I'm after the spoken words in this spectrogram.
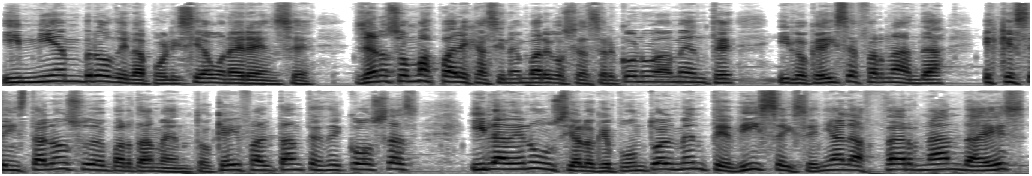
y miembro de la policía bonaerense. Ya no son más parejas, sin embargo, se acercó nuevamente y lo que dice Fernanda es que se instaló en su departamento, que hay faltantes de cosas y la denuncia, lo que puntualmente dice y señala Fernanda es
